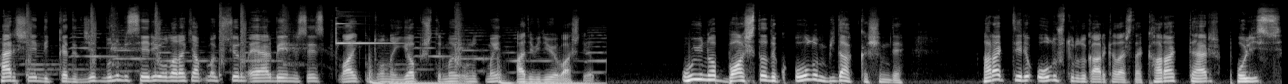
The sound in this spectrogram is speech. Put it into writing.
Her şeye dikkat edeceğiz. Bunu bir seri olarak yapmak istiyorum. Eğer beğenirseniz like butonuna yapıştırmayı unutmayın. Hadi videoya başlayalım. Oyuna başladık. Oğlum bir dakika şimdi. Karakteri oluşturduk arkadaşlar. Karakter, polis.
